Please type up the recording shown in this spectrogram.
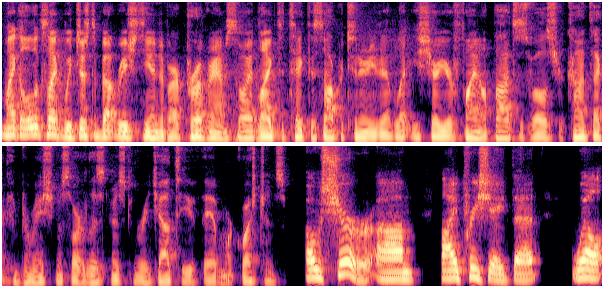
Michael, it looks like we just about reached the end of our program, so I'd like to take this opportunity to let you share your final thoughts as well as your contact information so our listeners can reach out to you if they have more questions. Oh, sure. Um, I appreciate that. Well,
